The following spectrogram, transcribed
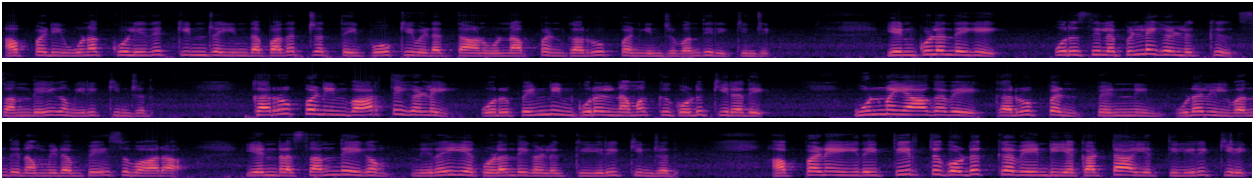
அப்படி உனக்குள் இருக்கின்ற இந்த பதற்றத்தை போக்கிவிடத்தான் உன் அப்பன் கருப்பன் இன்று வந்திருக்கின்றேன். என் குழந்தையே ஒரு சில பிள்ளைகளுக்கு சந்தேகம் இருக்கின்றது. கருப்பனின் வார்த்தைகளை ஒரு பெண்ணின் குரல் நமக்கு கொடுக்கிறதே. உண்மையாகவே கருப்பன் பெண்ணின் உடலில் வந்து நம்மிடம் பேசுவாரா என்ற சந்தேகம் நிறைய குழந்தைகளுக்கு இருக்கின்றது. அப்பனே இதை தீர்த்து கொடுக்க வேண்டிய கட்டாயத்தில் இருக்கிறேன்.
